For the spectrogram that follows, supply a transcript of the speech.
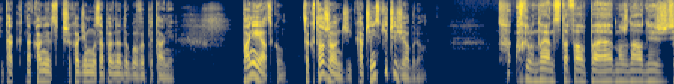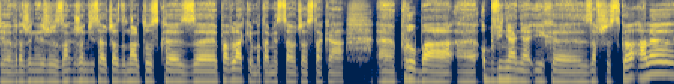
i tak na koniec przychodzi mu zapewne do głowy pytanie. Panie Jacku, to kto rządzi, Kaczyński czy Ziobro? oglądając TVP można odnieść wrażenie, że rządzi cały czas Donald Tusk z Pawlakiem, bo tam jest cały czas taka e, próba e, obwiniania ich e, za wszystko, ale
